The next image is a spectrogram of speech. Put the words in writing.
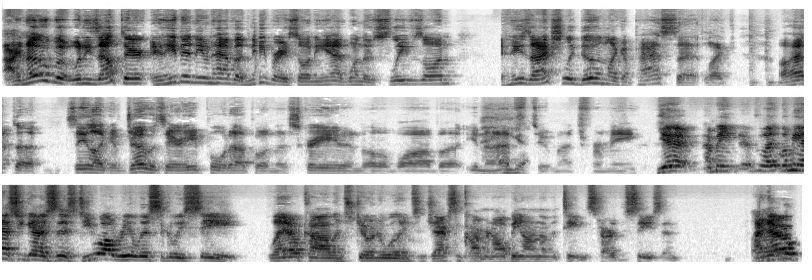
I know, but when he's out there and he didn't even have a knee brace on, he had one of those sleeves on, and he's actually doing like a pass set. Like I'll have to see, like if Joe was here, he'd pull it up on the screen and blah blah blah. But you know, that's yeah. too much for me. Yeah, I mean, let, let me ask you guys this: Do you all realistically see La'el Collins, Jonah Williams, and Jackson Carman all being on the team at the start of the season? I know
